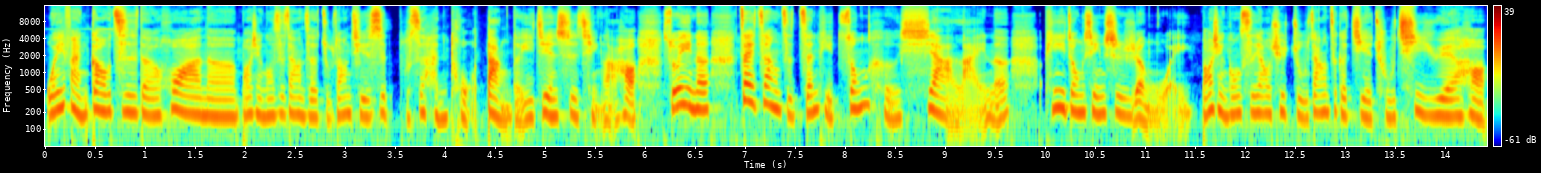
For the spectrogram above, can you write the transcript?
违反告知的话呢，保险公司这样子的主张其实是不是很妥当的一件事情了哈。所以呢，在这样子整体综合下来呢，评议中心是认为保险公司要去主张这个解。除契约哈。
